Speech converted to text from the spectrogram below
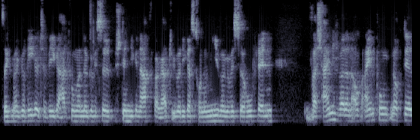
sag ich mal, geregelte Wege hat, wo man eine gewisse ständige Nachfrage hat über die Gastronomie, über gewisse Hofläden. Wahrscheinlich war dann auch ein Punkt noch, der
